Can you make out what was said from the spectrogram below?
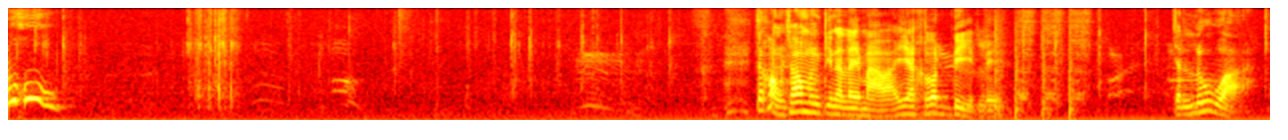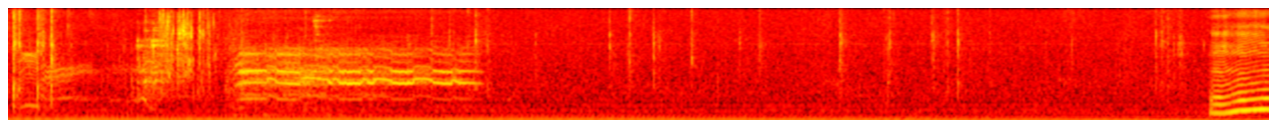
วู้ฮู้เจ้าของช่องมึงกินอะไรมาวะเฮียโคตรดีดเลย จะรั่วอืม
